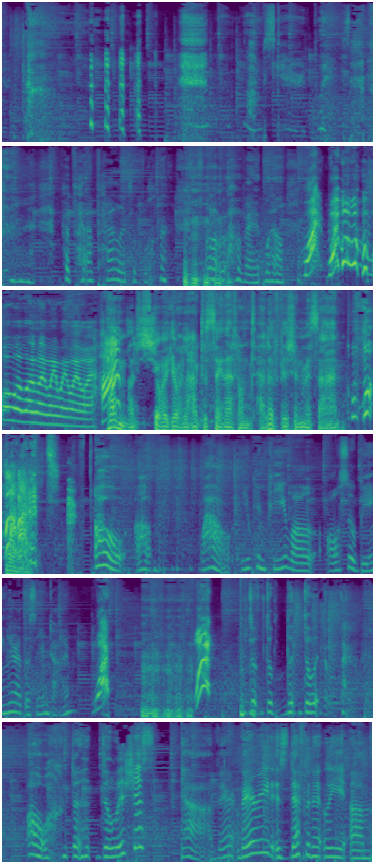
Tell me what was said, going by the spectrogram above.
I'm scared, please. palatable. oh, all right. Well, what? What? Whoa, whoa, whoa, whoa, whoa, Whoa! Whoa! Whoa! wait. Huh? I'm not sure you're allowed to say that on television, Miss Anne. What? Uh, oh, um, wow. You can pee while also being there at the same time. What? What? D- d- d- deli- oh, d- delicious? Yeah, var- varied is definitely, um,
